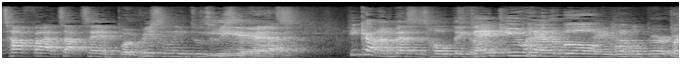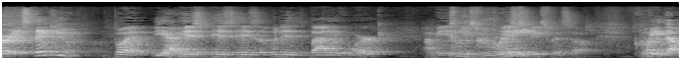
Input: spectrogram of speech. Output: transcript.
top five, top ten, but recently due to recent yeah. events. He kind of messed his whole thing Thank up. Thank you, Hannibal. Hannibal Buress. Buress. Thank you. But Yeah. his his his with his body of work, I mean, it, was great. It speaks for itself. Great. That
